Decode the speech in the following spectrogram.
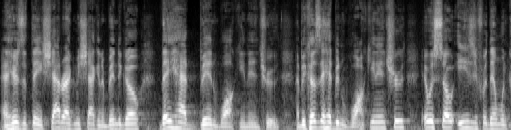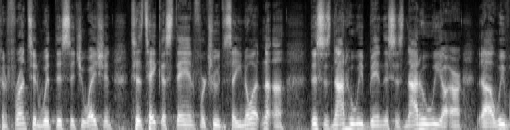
And here's the thing Shadrach, Meshach, and Abednego, they had been walking in truth. And because they had been walking in truth, it was so easy for them when confronted with this situation to take a stand for truth, to say, you know what? Nuh uh. this is not who we've been. This is not who we are. Uh, we've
